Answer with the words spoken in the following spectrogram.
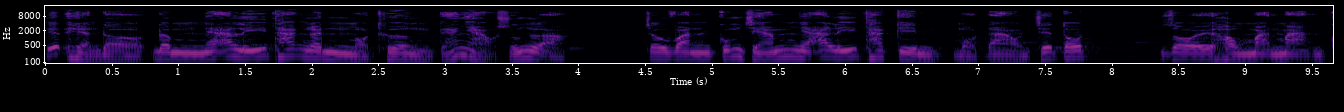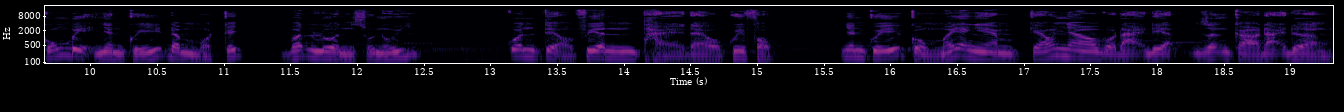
Tiết hiển đồ đâm nhã lý thác ngân một thương té nhào xuống ngựa. Châu văn cũng chém nhã lý thác kim một đao chết tốt. Rồi hồng mạn mạn cũng bị nhân quý đâm một kích, vất luôn xuống núi. Quân tiểu phiên thảy đều quy phục. Nhân quý cùng mấy anh em kéo nhau vào đại điện dựng cờ đại đường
